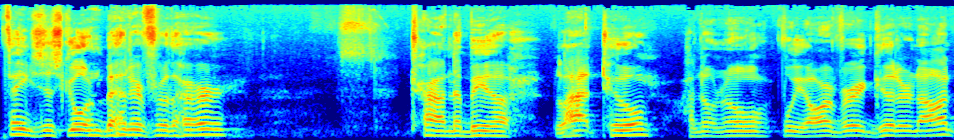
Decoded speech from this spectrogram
things is going better for her. Trying to be a light to them. I don't know if we are very good or not,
